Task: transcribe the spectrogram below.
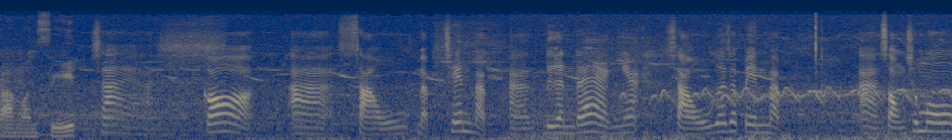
ตามออนฟีดใช่ค่ะ ก็อ่าเสาร์แบบเช่นแบบอ่าเดือนแรกเนี้ยเสาร์ก็จะเป็นแบบอ่าสองชั่วโมง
